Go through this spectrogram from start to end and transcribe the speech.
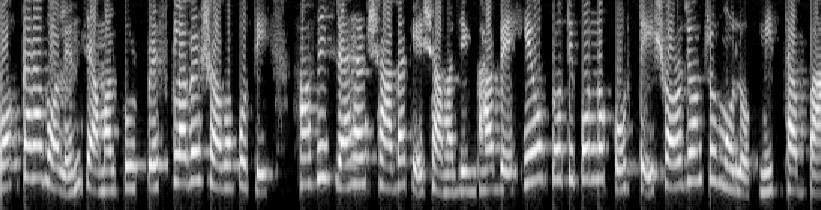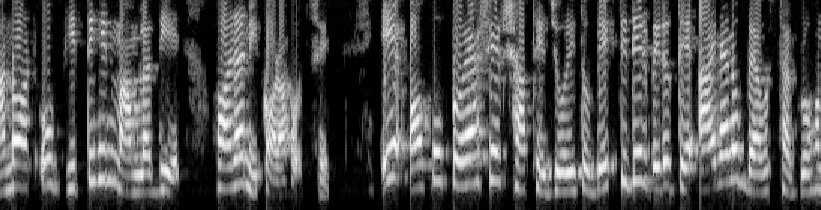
বক্তারা বলেন, জামালপুর প্রেস ক্লাবের সভাপতি হাফিজ রায়হান সাদাকে সামাজিকভাবে হেয় প্রতিপন্ন করতেই ষড়যন্ত্রমূলক মিথ্যা বানোয়াট ও ভিত্তিহীন মামলা দিয়ে হয়রানি করা হচ্ছে। এ অপপ্রয়াসের সাথে জড়িত ব্যক্তিদের বিরুদ্ধে আইনানুগ ব্যবস্থা গ্রহণ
